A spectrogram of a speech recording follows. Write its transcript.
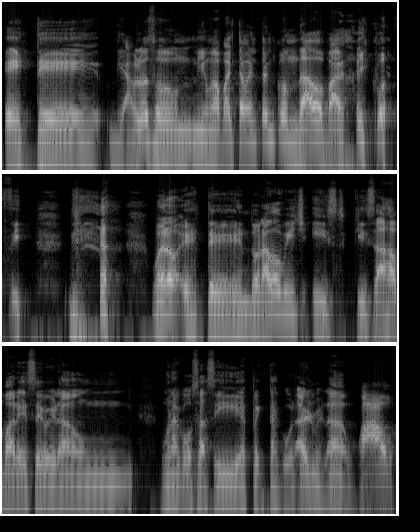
Este, diablo, son ni un apartamento en condado paga algo así. bueno, este, en Dorado Beach East quizás aparece, ¿verdad? Un, una cosa así espectacular, ¿verdad? ¡Wow!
